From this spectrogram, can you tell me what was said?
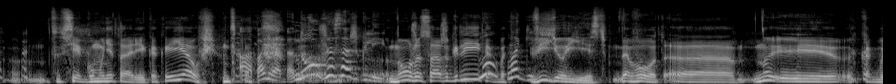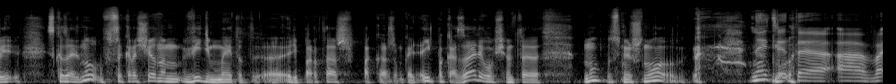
э, все гуманитарии, как и я, в общем-то. А, понятно. Но уже сожгли. Но уже сожгли, Ну, как бы, логично. видео есть. Вот. э, Ну и как бы сказали, ну, в сокращенном виде мы этот репортаж покажем. И показали, в общем-то, ну, смешно. Знаете, Ну. это а,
